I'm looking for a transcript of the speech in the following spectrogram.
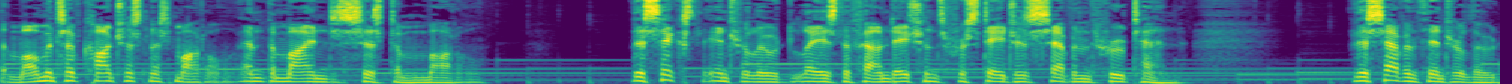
the moments of consciousness model and the mind system model. The sixth interlude lays the foundations for stages 7 through 10 the seventh interlude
